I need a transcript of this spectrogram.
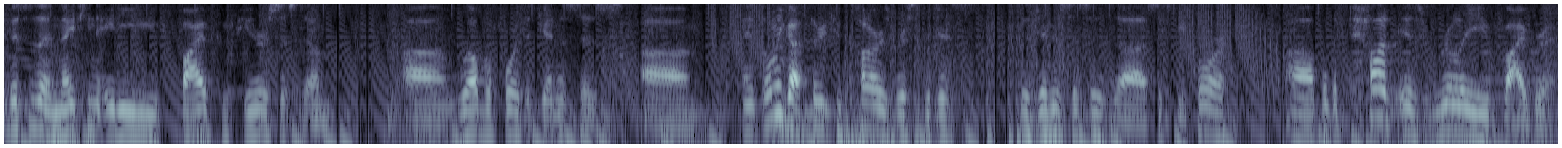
this is a 1985 computer system, uh, well before the Genesis, um, and it's only got 32 colors versus the, Genesis, the Genesis's uh, 64, uh, but the palette is really vibrant.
